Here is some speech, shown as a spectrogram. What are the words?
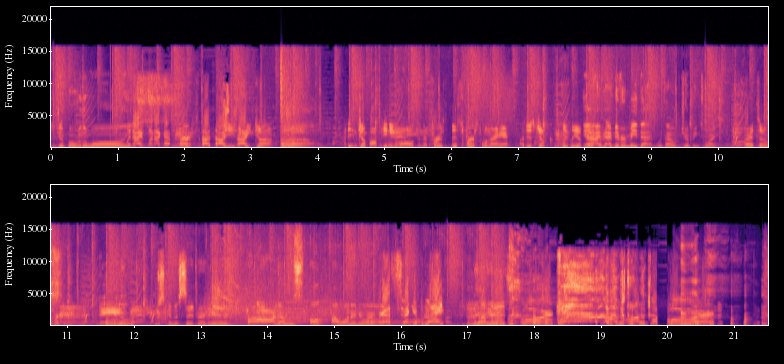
You jump over the wall. And When I when I got first, I I, I jumped. Uh, I didn't jump off any walls in the first this first one right here. I just jumped completely up yeah, there. I've, I've never made that without jumping twice. All right, it's over. Fucking over. I'm just gonna sit right here. Oh, that was. Oh, I won anyway. I got second ah, place. I'm on the board. I'm on the board.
